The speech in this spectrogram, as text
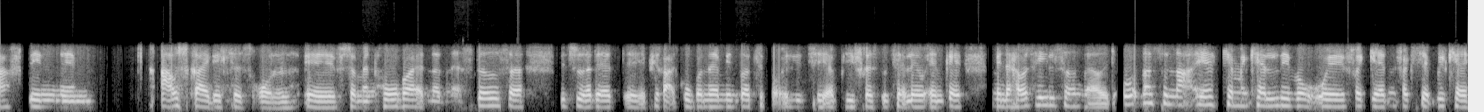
haft en, øh, afskrækkelsesrolle. Øh, så man håber, at når den er sted, så betyder det, at øh, piratgrupperne er mindre tilbøjelige til at blive fristet til at lave angreb. Men der har også hele tiden været et underscenarie, kan man kalde det, hvor øh, fregatten for eksempel kan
